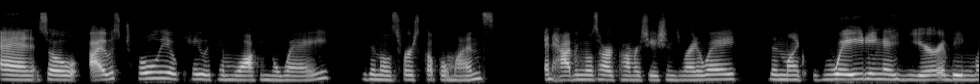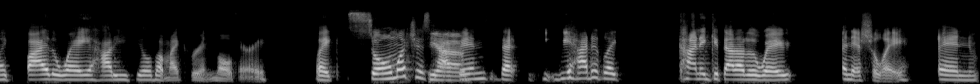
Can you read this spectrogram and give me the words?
And so I was totally okay with him walking away within those first couple months and having those hard conversations right away than like waiting a year and being like, by the way, how do you feel about my career in the military? Like so much has yeah. happened that he, we had to like kind of get that out of the way initially. And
